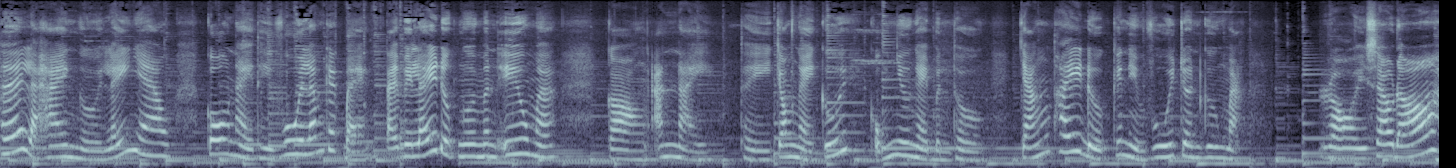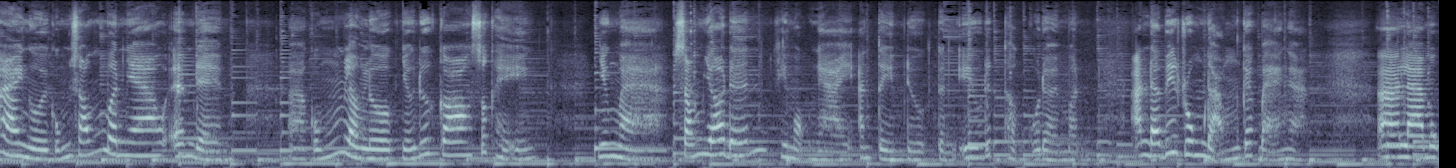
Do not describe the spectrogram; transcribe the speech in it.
Thế là hai người lấy nhau. Cô này thì vui lắm các bạn tại vì lấy được người mình yêu mà. Còn anh này thì trong ngày cưới cũng như ngày bình thường chẳng thấy được cái niềm vui trên gương mặt. Rồi sau đó hai người cũng sống bên nhau êm đềm. À, cũng lần lượt những đứa con xuất hiện. Nhưng mà sóng gió đến khi một ngày anh tìm được tình yêu đích thực của đời mình. Anh đã biết rung động các bạn à, à là một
